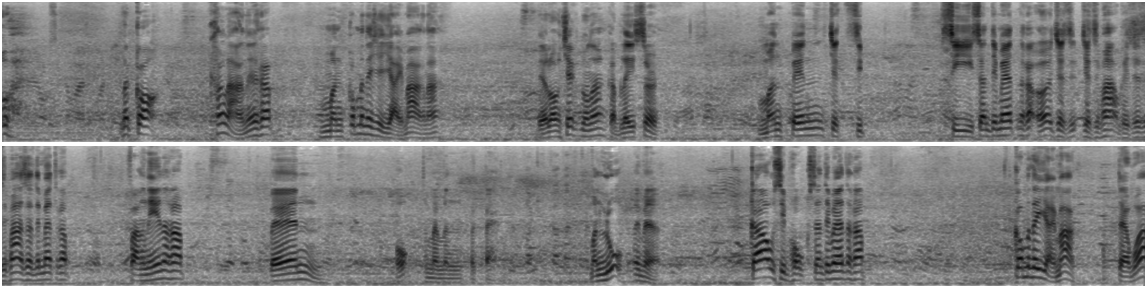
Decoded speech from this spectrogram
อุ๊ยแล้วก็ข้างหลังเนี่ยนะครับ มันก็ไม่ได้จะใหญ่มากนะ เดี๋ยวลองเช็คดูนะกับเลเซอร์ มันเป็น 74เซนติเมตรนะครับ เออ70 75โอเค75เซนติเมตรครับ ฝั่งนี้นะครับ เป็น โอ้ทำไมมันแปลกๆ มันลุไม่เป็น 96เซนติเมตรนะครับ ก็ไม่ได้ใหญ่มาก แต่ว่า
